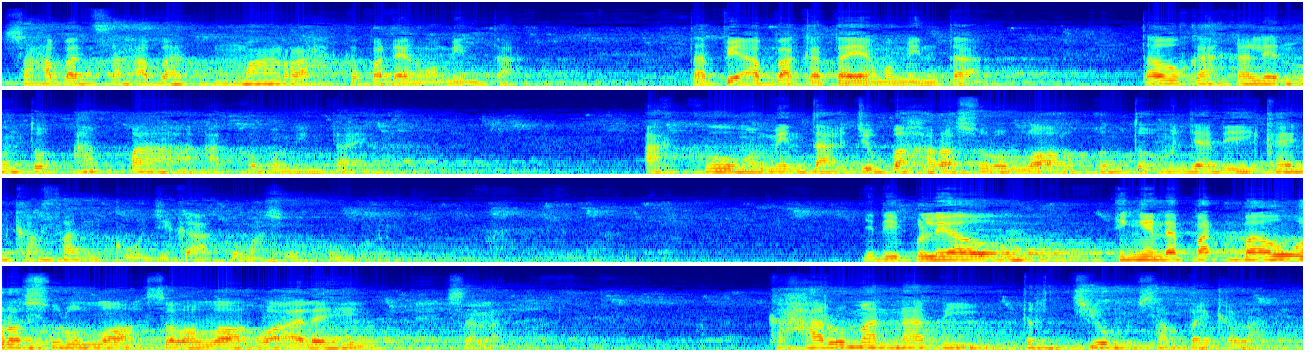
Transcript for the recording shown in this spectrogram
Sahabat-sahabat marah kepada yang meminta. Tapi apa kata yang meminta? Tahukah kalian untuk apa aku meminta ini? Aku meminta jubah Rasulullah untuk menjadi kain kafanku jika aku masuk kubur. Jadi beliau ingin dapat bau Rasulullah sallallahu alaihi wasallam keharuman Nabi tercium sampai ke langit.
